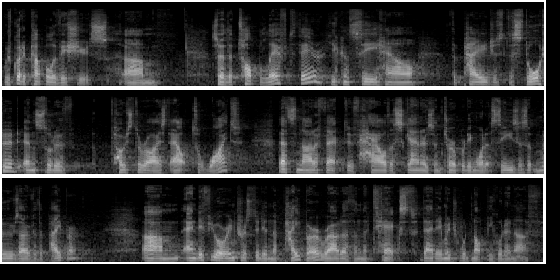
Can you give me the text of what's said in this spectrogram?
We've got a couple of issues. Um, so the top left there, you can see how the page is distorted and sort of posterized out to white. That's an artifact of how the scanner is interpreting what it sees as it moves over the paper. Um, and if you're interested in the paper rather than the text, that image would not be good enough.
